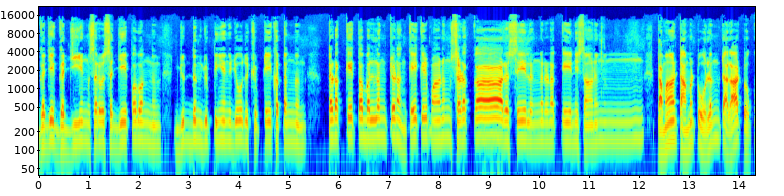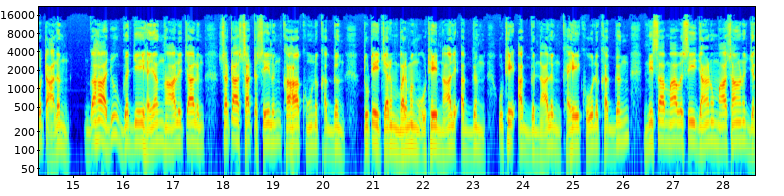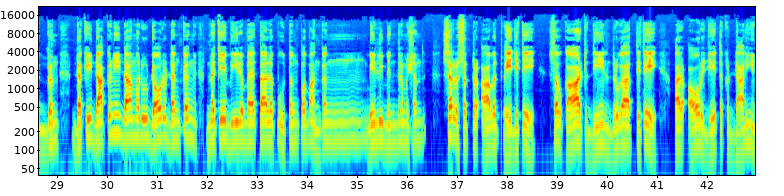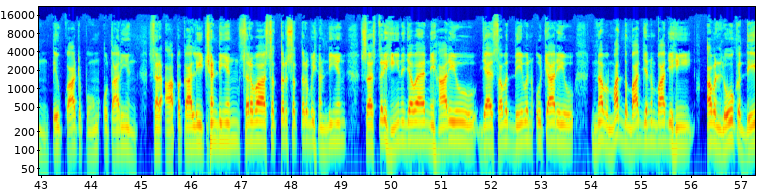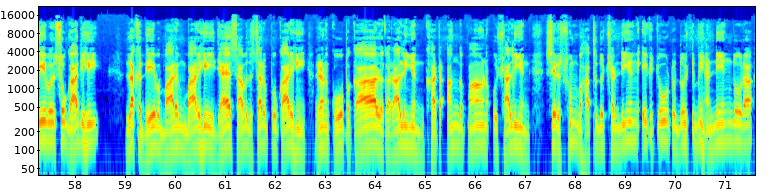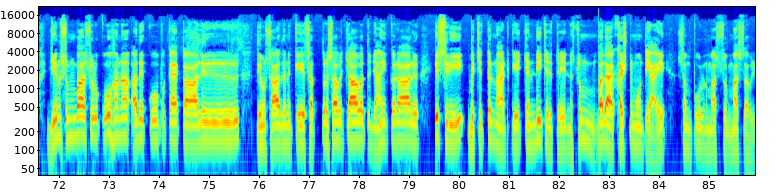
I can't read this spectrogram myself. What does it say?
ਗਜੇ ਗੱਜੀਆਂ ਸਰਵ ਸੱਜੇ ਪਵੰਗ ਜੁੱਦੰ ਜੁੱਟੀਆਂ ਜੋਦ ਛੁੱਟੇ ਖਤੰਗੰ ਤੜਕੇ ਤਬਲੰ ਚੜੰਕੇ ਕਿਰਪਾਣੰ, ਸੜਕਾਰ ਸੇਲੰ ਰਣਕੇ ਨਿਸ਼ਾਨੰ ਟਮਾ ਟਮ ਢੋਲੰ, ਢਲਾ ਟੋਕ ਢਾਲੰ। ਗਹਾਜੂ ਗੱਜੇ ਹਯੰ ਹਾਲ ਚਾਲੰ, ਸਟਾ ਸਟ ਸੇਲੰ, ਖਹਾ ਖੂਨ ਖੱਗੰ। ਟੁਟੇ ਚਰਮ ਬਰਮੰ ਉਠੇ ਨਾਲ ਅਗੰ। ਉਠੇ ਅਗ ਨਾਲੰ, ਖਹੇ ਖੋਲ ਖੱਗੰ। ਨਿਸਾ ਮਾਵਸੀ ਜਾਣੂ ਮਾਸਾਣ ਜੱਗੰ। ਡਕੀ ਡਾਕਣੀ ਡਾਮਰੂ ਡੌਰ ਡੰਕੰ। ਨਚੇ ਬੀਰ ਬੈਤਾਲ ਭੂਤੰ ਪਭੰਗੰ ਬੇਲੀ ਬਿੰਦਰਮ ਛੰਦ। ਸਰਵ ਸਤਰ ਆਵਤ ਭੇਜਤੇ। ਸਭ ਕਾਟ ਦੀਨ ਦੁਰਗਾ ਤਿਤੇ। ਅਰ ਔਰ ਜੇਤਕ ਡਾਰੀਆਂ ਤਿਵ ਕਾਟ ਭੂਮ ਉਤਾਰੀਆਂ ਸਰ ਆਪ ਕਾਲੀ ਛੰਡੀਆਂ ਸਰਵਾ ਸੱਤਰ ਸੱਤਰ ਬਿਹੰਡੀਆਂ ਸ਼ਸਤਰਹੀਨ ਜਵੈ ਨਿਹਾਰਿਓ ਜੈ ਸਬਦ ਦੇਵਨ ਉਚਾਰਿਓ ਨਵ ਮਦ ਬਾਜਨ ਬਾਜਹੀ ਅਵ ਲੋਕ ਦੇਵ ਸੋ ਗਾਜਹੀ ਲਖ ਦੇਵ ਬਾਰੰਬਾਰ ਹੀ, ਜੈ ਸ਼ਬਦ ਸਰਬ ਪੁਕਾਰਹੀ ਰਣ ਕਾਲ ਕਰਾਲੀਆਂ ਖਟ ਅੰਗ ਪਾਣ ਉਛਾਲੀਆਂ ਸਿਰ ਸੁੰਭ ਹੱਥ ਦੁਛੰਡੀਆਂ ਇਕ ਚੋਟ ਦੁਸ਼ਟ ਬਿਹੰਡੀਆਂ ਦੋਰਾ, ਜਿਮ ਸੁੰਭਾ ਸੁਰ ਕੋਹਨਾ ਅਦੇ ਕੋਪ ਕੈ ਕਾਲ। ਤਿਉ ਸਾਧਨ ਕੇ ਸਤਰ ਸਭ ਚਾਵਤ ਜਾਹੇ ਕਰਾਲ, ਇਸਰੀ ਵਿਚਿਤ੍ਰ ਨਾਟਕੇ ਚੰਡੀ ਚਰਿਤਰੇ ਨਸੁੰਭ ਬਦਾ ਖਸ਼ਟਮੋ ਧਿਆਏ, ਸੰਪੂਰਨ ਮਸ ਮਸ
